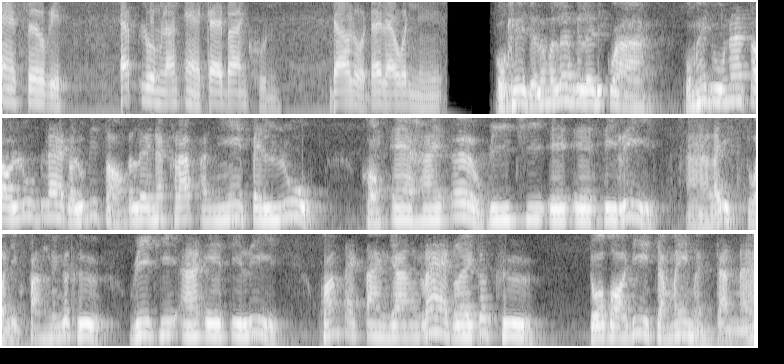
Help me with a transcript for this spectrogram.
Air Service แอปรวมร้านแอร์ใกล้บ้านคุณ ดาวน์โหลดได้แล้ววันนี้ โอเค เดี๋ยวเรามาเริ่มกันเลยดีกว่า ผมให้ดูหน้าจอรูปแรกกับรูปที่ 2 กันเลยนะครับ อันนี้เป็นรูปของ Air Hire VTAA Series อ่าและอีกส่วนอีกฝั่งหนึ่งก็คือ VTRA Series ความแตกต่างอย่างแรกเลยก็คือ ตัวบอดี้จะไม่เหมือนกันนะ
